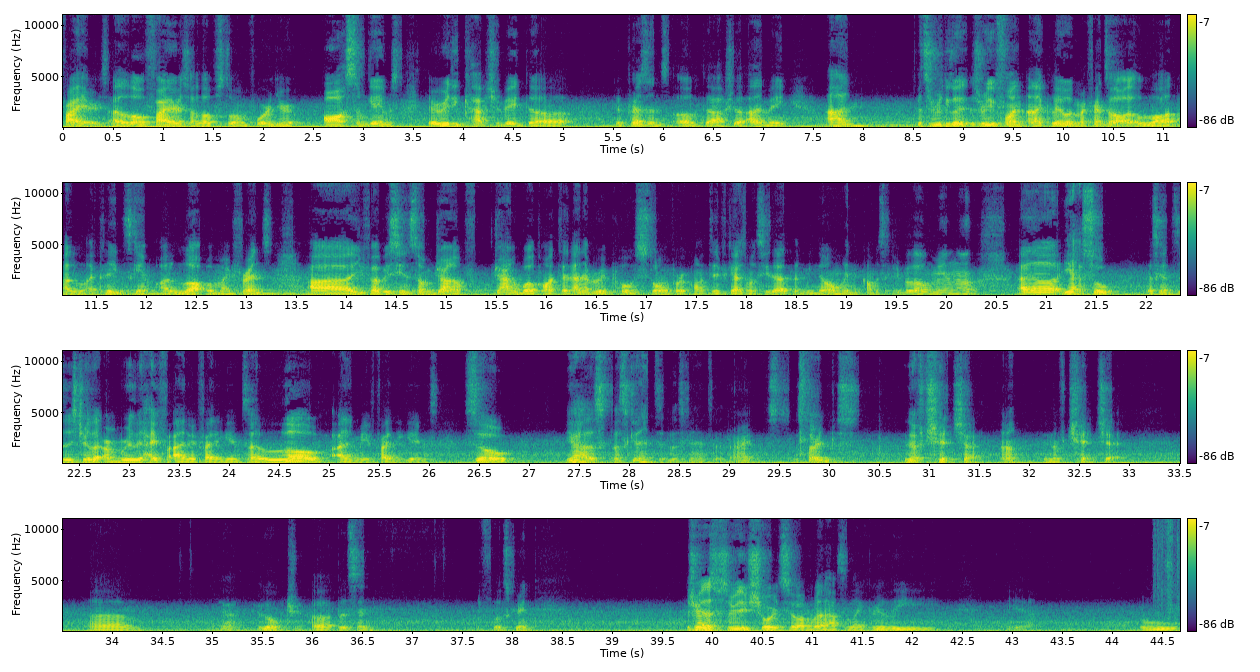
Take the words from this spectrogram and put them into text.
FighterZ. I love FighterZ. I love Storm 4. They're awesome games. They really captivate the the presence of the actual anime, and it's really good. It's really fun, and I play with my friends a lot. I, I play this game a lot with my friends. Uh, you've probably seen some Dragon Dragon Ball content. I never really post 4 content. If you guys want to see that, let me know in the comment section below. Me know. And uh, yeah, so let's get into this trailer. I'm really hyped for anime fighting games. I love anime fighting games. So yeah, let's let's get into it. Let's get into it. All right, let's start this. Enough chit chat, huh? Enough chit chat. Um, yeah, here we go. Uh, in full screen. The trailer is really short, so I'm gonna have to like really, yeah. Ooh,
